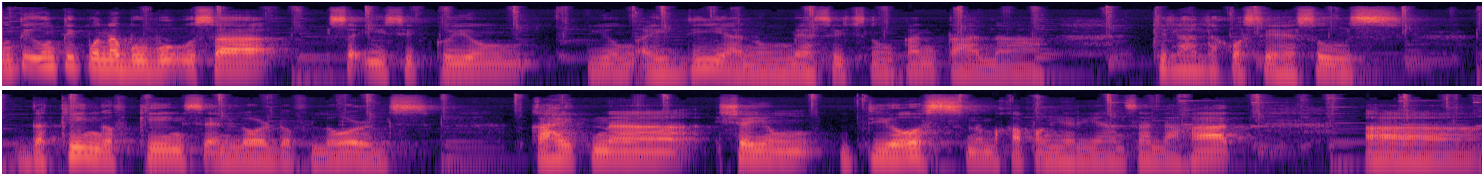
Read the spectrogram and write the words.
unti-unti po nabubuo sa, sa isip ko yung, yung idea ng message ng kanta na kilala ko si Jesus, the King of Kings and Lord of Lords. Kahit na siya yung Diyos na makapangyarihan sa lahat, uh,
